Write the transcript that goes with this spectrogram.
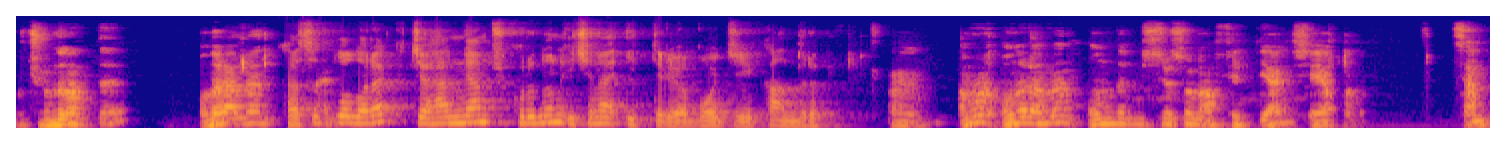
Uçurumdan attı. Ona rağmen Kasıtlı olarak cehennem çukurunun içine ittiriyor Bocci'yi kandırıp. Aynen. Ama ona rağmen onu da bir süre sonra affetti yani şey yapmadı. Sen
